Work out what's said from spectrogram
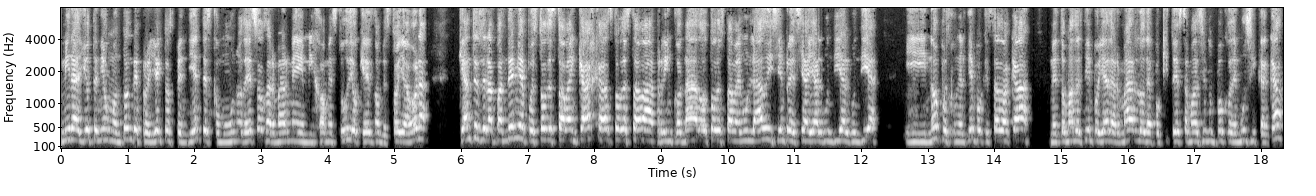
Mira, yo tenía un montón de proyectos pendientes, como uno de esos, armarme mi home studio, que es donde estoy ahora, que antes de la pandemia, pues todo estaba en cajas, todo estaba arrinconado, todo estaba en un lado y siempre decía, hay algún día, algún día. Y no, pues con el tiempo que he estado acá, me he tomado el tiempo ya de armarlo, de a poquito ya estamos haciendo un poco de música acá.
